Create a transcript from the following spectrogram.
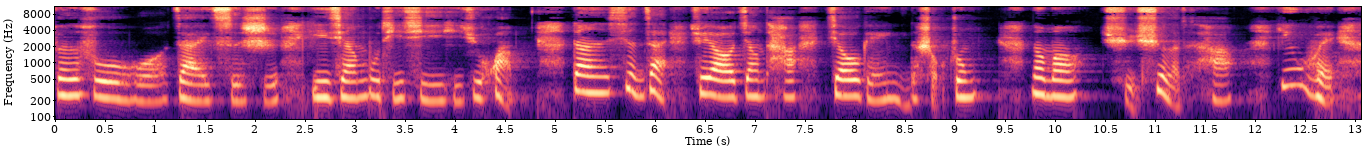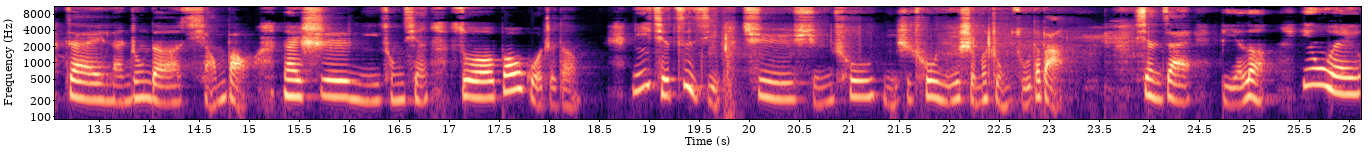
吩咐我在此时以前不提起一句话，但现在却要将它交给你的手中。那么取去了它，因为在篮中的襁褓乃是你从前所包裹着的。你且自己去寻出你是出于什么种族的吧。现在别了，因为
